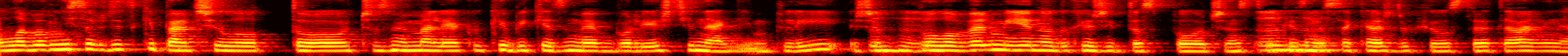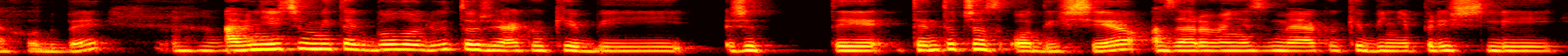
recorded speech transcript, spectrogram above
Lebo mne sa vždycky páčilo to, čo sme mali ako keby, keď sme boli ešte na Gimply, že mm-hmm. bolo veľmi jednoduché žiť to spoločenstvo, mm-hmm. keď sme mhm. sa každú chvíľu stretávali na chodbe. Mm-hmm. A v niečom mi tak bolo ľúto, že ako keby, že tie, tento čas odišiel a zároveň sme ako keby neprišli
